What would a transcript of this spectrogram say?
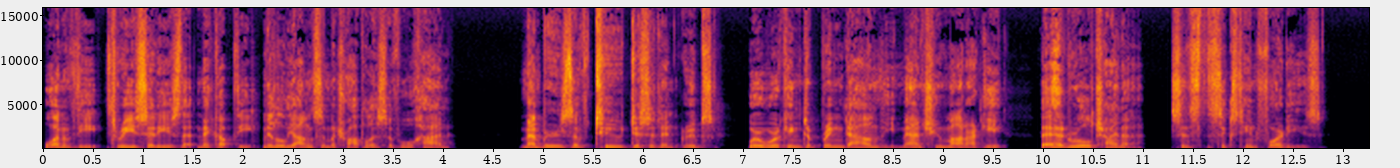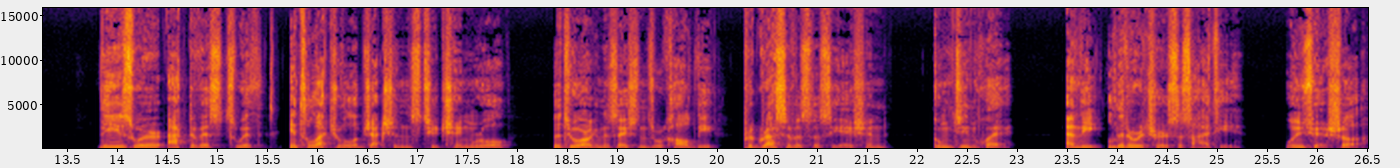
one of the three cities that make up the Middle Yangtze metropolis of Wuhan, members of two dissident groups were working to bring down the Manchu monarchy that had ruled China since the 1640s. These were activists with intellectual objections to Qing rule. The two organizations were called the Progressive Association, Hui, and the Literature Society, 文学社,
